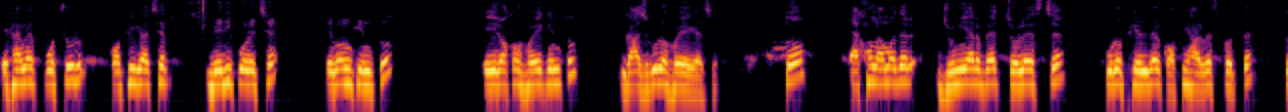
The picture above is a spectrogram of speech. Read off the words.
এখানে প্রচুর কফি গাছের বেরি পড়েছে এবং কিন্তু এই রকম হয়ে কিন্তু গাছগুলো হয়ে গেছে। তো এখন আমাদের জুনিয়র ব্যাচ চলে এসছে পুরো ফিল্ডের কফি হারভেস্ট করতে। তো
